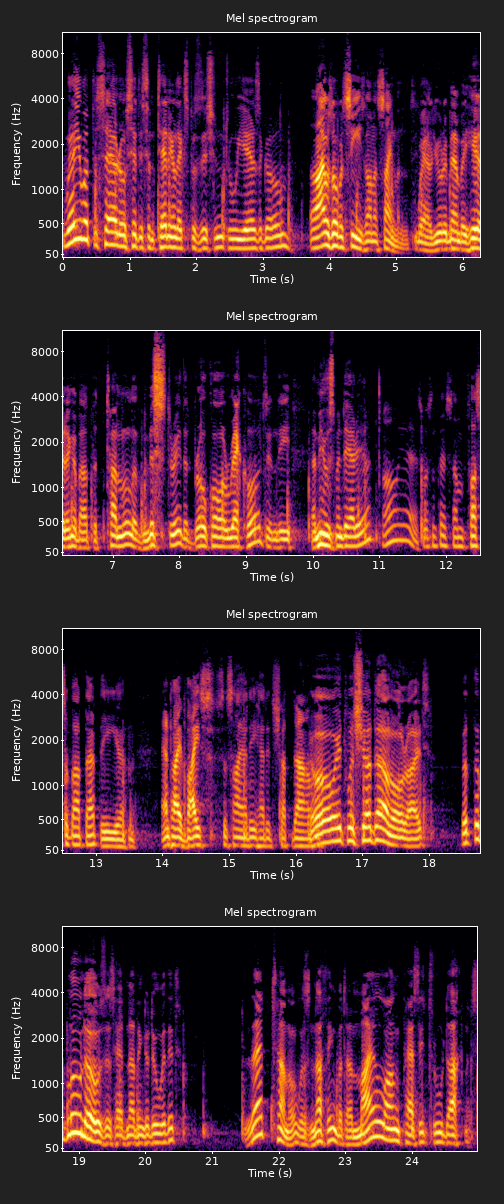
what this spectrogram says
were you at the Saro City Centennial Exposition two years ago? Uh, I was overseas on assignment. Well, you remember hearing about the tunnel of mystery that broke all records in the amusement area? Oh, yes. Wasn't there some fuss about that? The uh, Anti Vice Society had it shut down. Oh, it was shut down, all right. But the Blue Noses had nothing to do with it. That tunnel was nothing but a mile long passage through darkness.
